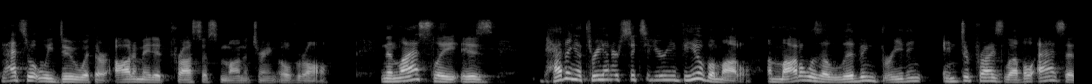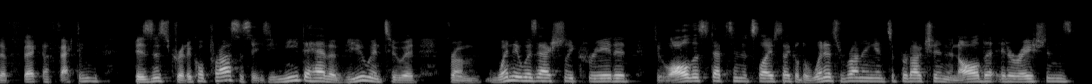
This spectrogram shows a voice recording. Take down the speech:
That's what we do with our automated process monitoring overall. And then lastly is having a 360 degree view of a model. A model is a living, breathing, enterprise level asset affect, affecting business critical processes. You need to have a view into it from when it was actually created to all the steps in its life cycle to when it's running into production and all the iterations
